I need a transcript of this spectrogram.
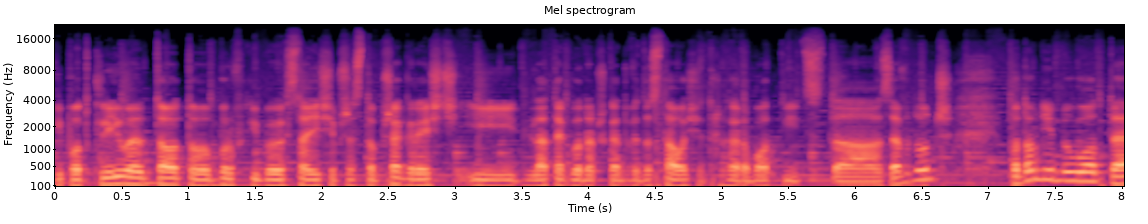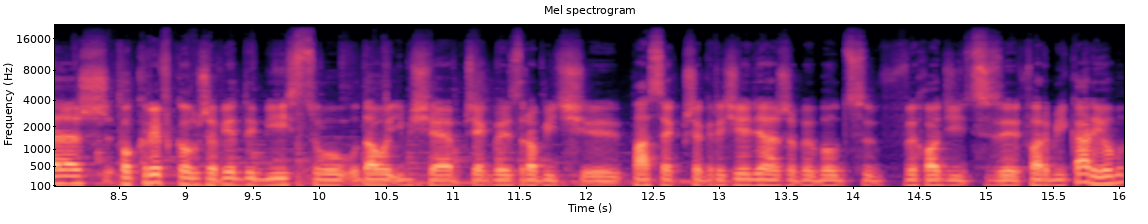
i podkleiłem to, to mrówki były w stanie się przez to przegryźć i dlatego na przykład wydostało się trochę robotnic na zewnątrz. Podobnie było też pokrywką, że w jednym miejscu udało im się jakby zrobić y, pasek przegryzienia, żeby móc wychodzić z formikarium.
